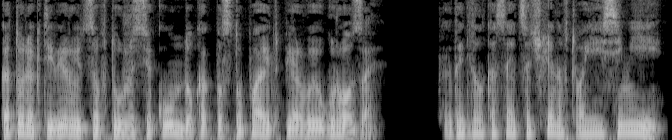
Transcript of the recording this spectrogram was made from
который активируется в ту же секунду, как поступают первые угрозы. Когда дело касается членов твоей семьи,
